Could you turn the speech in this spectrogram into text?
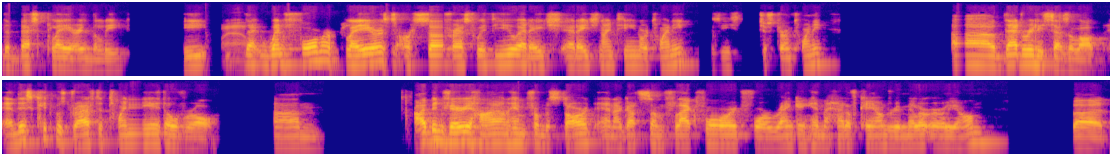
the best player in the league. He wow. that when former players are so impressed with you at age at age 19 or 20, because he's just turned 20, uh, that really says a lot. And this kid was drafted 28th overall. Um, I've been very high on him from the start, and I got some flack for it for ranking him ahead of K'Andre Miller early on. But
